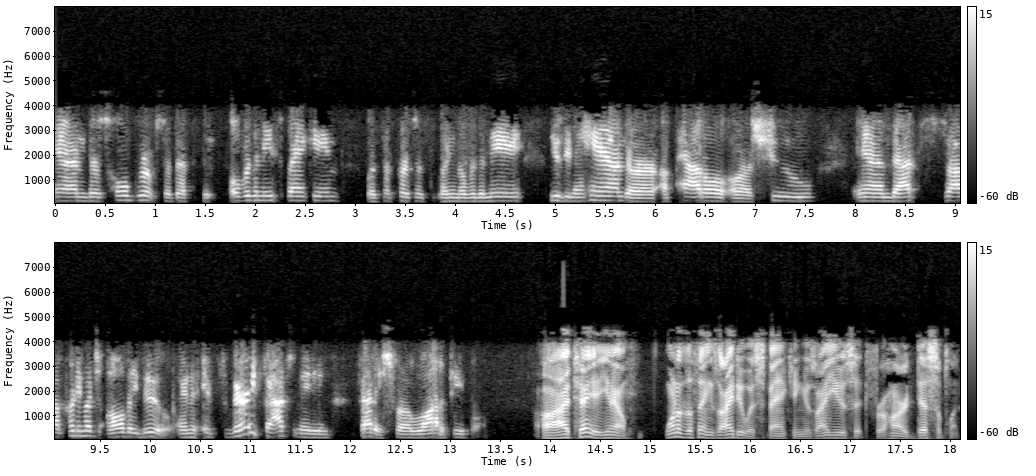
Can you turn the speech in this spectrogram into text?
And there's whole groups so that's the over the knee spanking, with the person laying over the knee, using a hand or a paddle or a shoe, and that's uh, pretty much all they do. And it's very fascinating fetish for a lot of people. Oh, I tell you, you know, one of the things I do with spanking is I use it for hard discipline.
